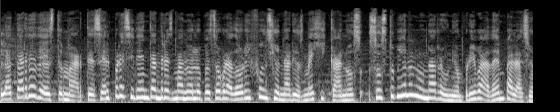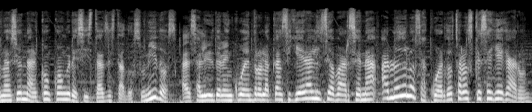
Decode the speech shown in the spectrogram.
La tarde de este martes, el presidente Andrés Manuel López Obrador y funcionarios mexicanos sostuvieron una reunión privada en Palacio Nacional con congresistas de Estados Unidos. Al salir del encuentro, la canciller Alicia Bárcena habló de los acuerdos a los que se llegaron.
